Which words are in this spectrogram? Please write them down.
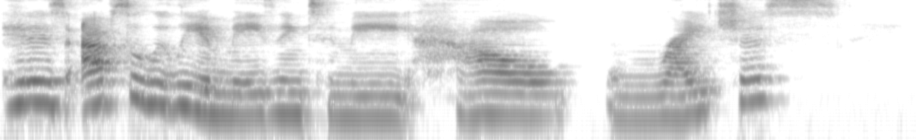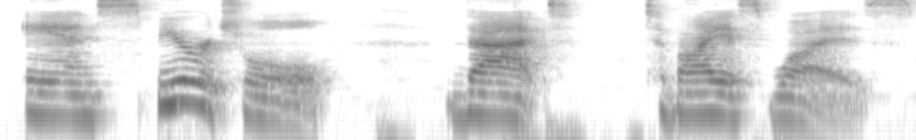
it is absolutely amazing to me how righteous and spiritual that tobias was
